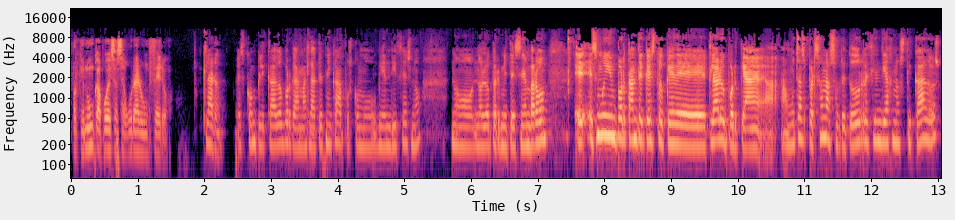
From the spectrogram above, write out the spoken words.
Porque nunca puedes asegurar un cero. Claro, es complicado porque además la técnica, pues como bien dices, ¿no? No, no lo permite. Sin embargo, e, es muy importante que esto quede claro porque a, muchas personas, sobre todo recién diagnosticados,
